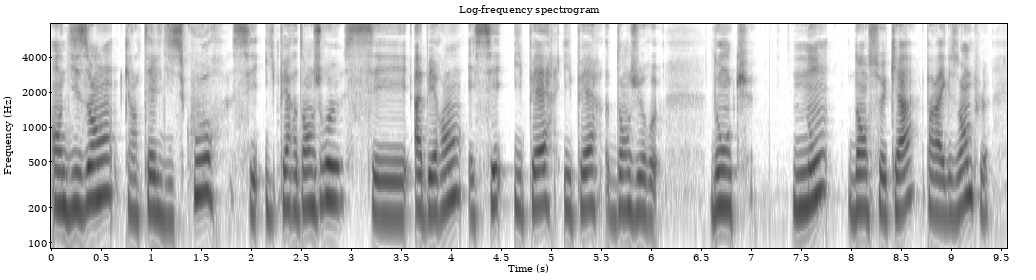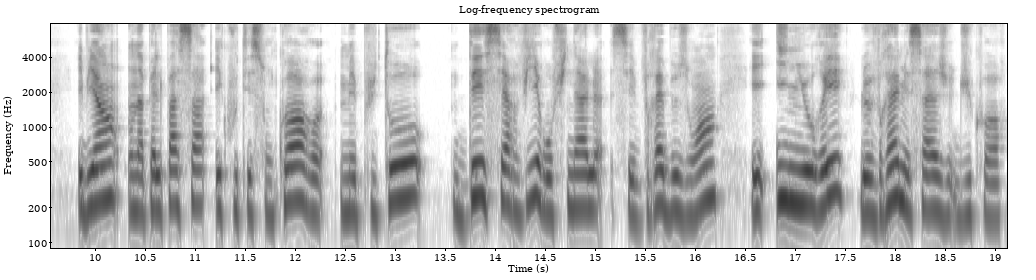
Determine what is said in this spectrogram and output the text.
en disant qu'un tel discours, c'est hyper dangereux, c'est aberrant et c'est hyper, hyper dangereux. Donc, non, dans ce cas, par exemple, eh bien, on n'appelle pas ça écouter son corps, mais plutôt desservir au final ses vrais besoins et ignorer le vrai message du corps.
